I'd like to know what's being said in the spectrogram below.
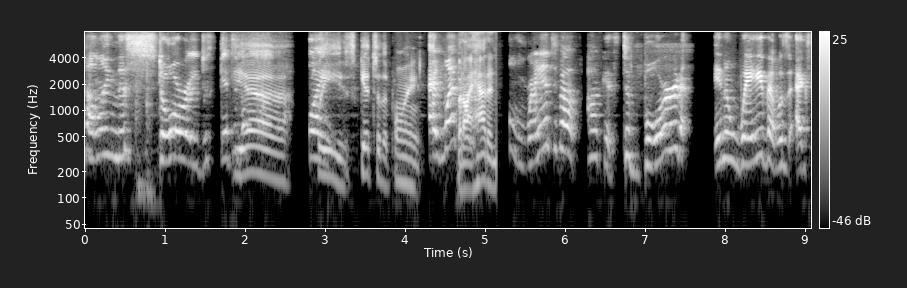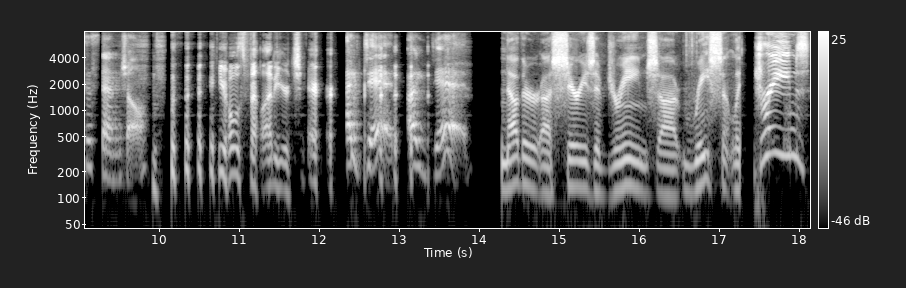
telling this story? Just get to the Yeah. Please get to the point. I went But I had a from rant about pockets to board in a way that was existential. you almost fell out of your chair. I did. I did. another uh, series of dreams uh, recently. Dreams.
